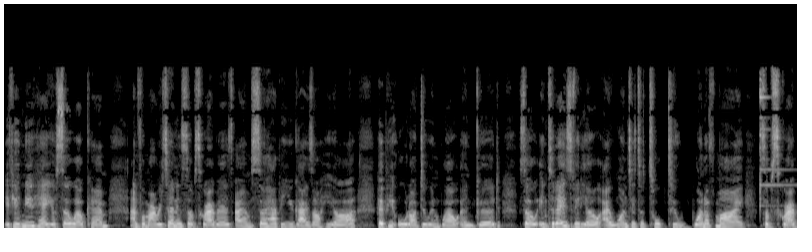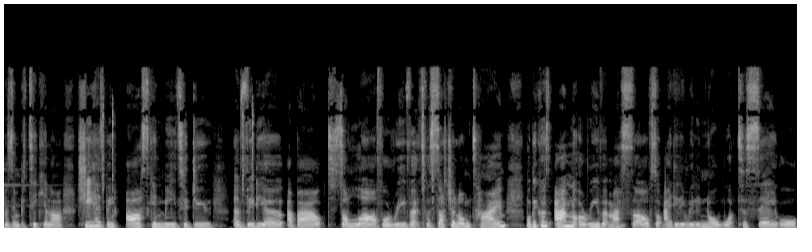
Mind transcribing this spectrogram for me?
If you're new here you're so welcome. And for my returning subscribers I am so happy you guys are here. Hope you all are doing well and good. So in today's video I wanted to talk to one of my subscribers in particular. She has been asking me to do a video about Salah for reverts for such a long time but because I'm not a revert myself so I didn't really know what to say or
